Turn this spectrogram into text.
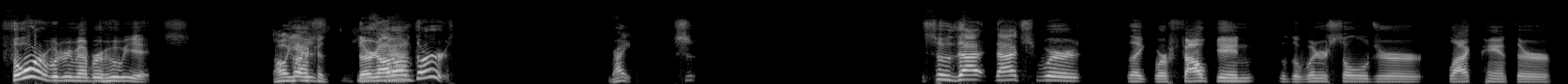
Thor would remember who he is. Oh yeah, because they're not, on Earth. Right. So, so that that's where like where Falcon, the Winter Soldier, Black Panther,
